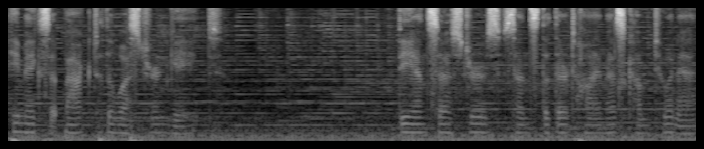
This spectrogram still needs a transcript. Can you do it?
he makes it back to the western gate. The ancestors sense that their time has come to an end.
